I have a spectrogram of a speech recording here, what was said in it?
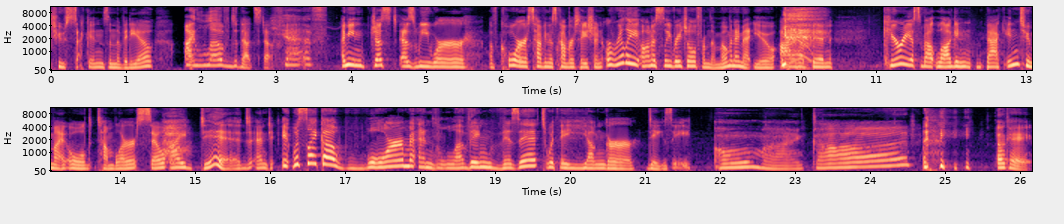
two seconds in the video. I loved that stuff. Yes. I mean, just as we were, of course, having this conversation, or really, honestly, Rachelle, from the moment I met you, I have been curious about logging back into my old Tumblr. So I did. And it was like a warm and loving visit with a younger Daisy. Oh my God. okay,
